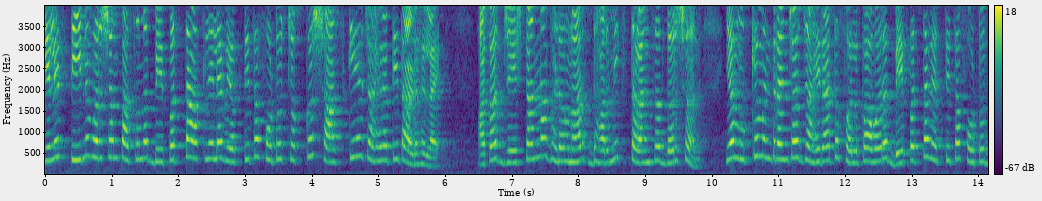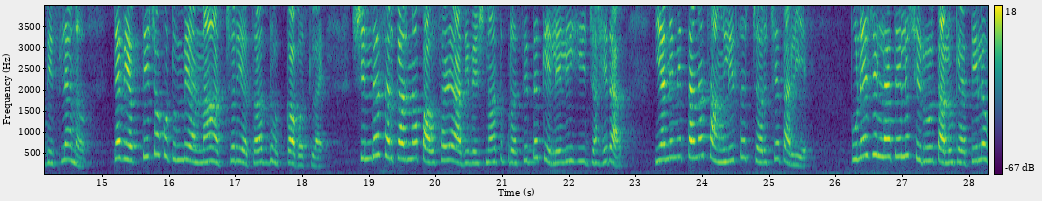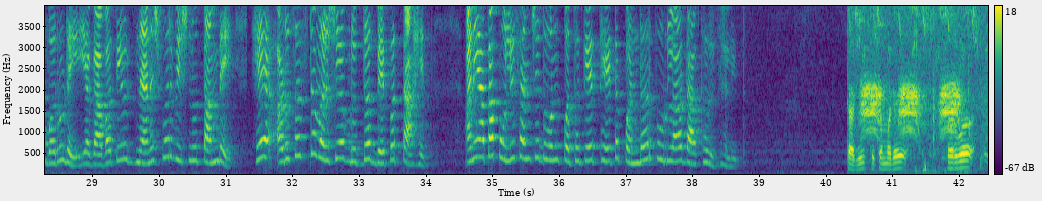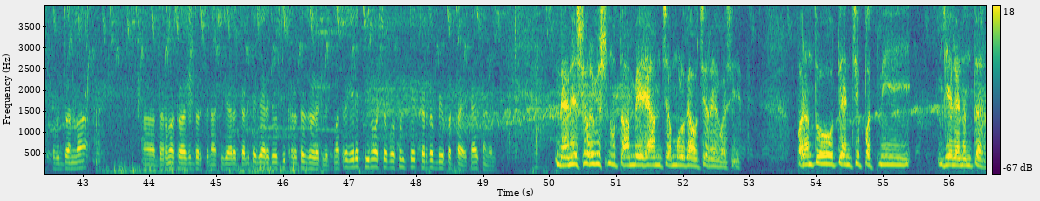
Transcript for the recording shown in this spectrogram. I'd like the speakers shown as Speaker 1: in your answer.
Speaker 1: गेले तीन वर्षांपासून बेपत्ता असलेल्या व्यक्तीचा फोटो चक्क शासकीय जाहिरातीत आढळलाय. आता ज्येष्ठांना घडवणार धार्मिक स्थळांचं दर्शन या मुख्यमंत्र्यांच्या जाहिरात फलकावर बेपत्ता व्यक्तीचा फोटो दिसल्यानं त्या व्यक्तीच्या कुटुंबियांना आश्चर्याचा धक्का बसलाय. शिंदे सरकारनं पावसाळी अधिवेशनात प्रसिद्ध केलेली ही जाहिरात या निमित्तानं चांगलीच चर्चेत आली आहे पुणे जिल्ह्यातील शिरूर तालुक्यातील वरुडे या गावातील ज्ञानेश्वर विष्णू तांबे हे अडुसष्ट वर्षीय वृद्ध बेपत्ता आहेत आणि आता पोलिसांची दोन पथके थेट पंढरपूरला दाखल झालीत.
Speaker 2: काढली. त्याच्यामध्ये सर्व वृद्धांना धर्मस्थळाचं दर्शन अशी जाहिरात काढली. त्या जाहिरातीवरती खरं तर झळकलेत. मात्र गेले तीन वर्षापासून ते खरं तर बेपत्ता आहे. काय सांगाल?
Speaker 3: ज्ञानेश्वर विष्णू तांबे हे आमच्या मूळ गावचे रहिवासी आहेत. परंतु त्यांची पत्नी गेल्यानंतर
